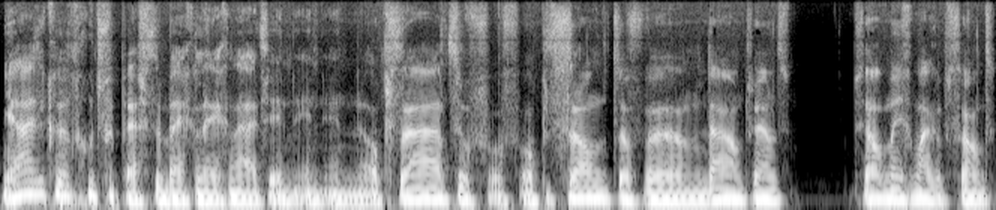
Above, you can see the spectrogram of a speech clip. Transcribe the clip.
Ja, die kunnen het goed verpesten bij gelegenheid in, in, in, op straat of, of op het strand of uh, daaromtrent. Zelf meegemaakt op het strand.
